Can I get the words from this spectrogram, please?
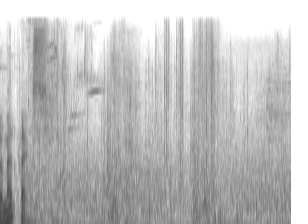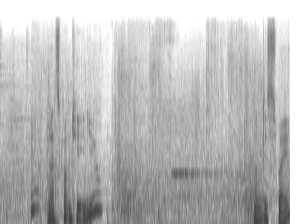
The med packs. Yeah, let's continue. Not this way.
